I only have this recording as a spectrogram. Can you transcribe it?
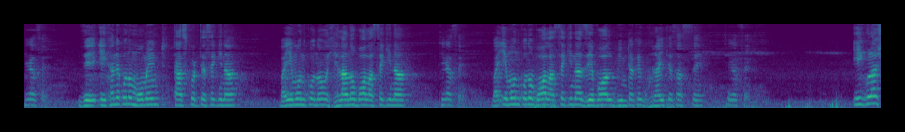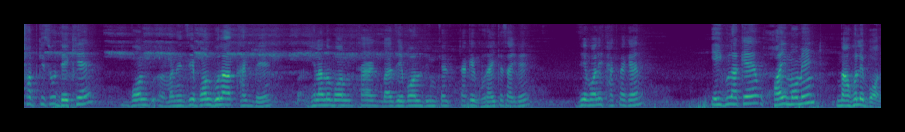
ঠিক আছে? যে এখানে কোনো মোমেন্ট কাজ করতেছে কিনা বা এমন কোনো হেলানো বল আছে কিনা, ঠিক আছে? বা এমন কোনো বল আছে কি না, যে বল বিমটাকে ঘুরাইতে চাচ্ছে, ঠিক আছে? এইগুলা সব কিছু দেখে বল মানে যে বলগুলা থাকবে, হেলানো বল থাক বা যে বল বিমটাকে ঘুরাইতে চাইবে, যে বলই থাক না কেন, এইগুলাকে হয় মোমেন্ট, না হলে বল।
